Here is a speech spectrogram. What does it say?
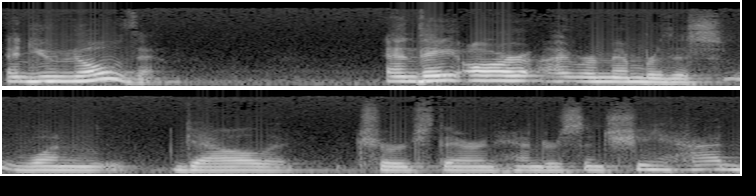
and you know them. And they are, I remember this one gal at church there in Henderson. She had,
